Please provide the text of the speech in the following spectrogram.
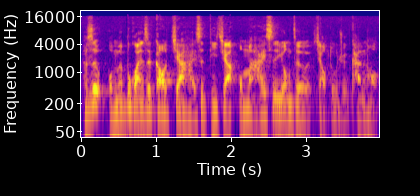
可是我们不管是高价还是低价，我们还是用这个角度去看吼，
